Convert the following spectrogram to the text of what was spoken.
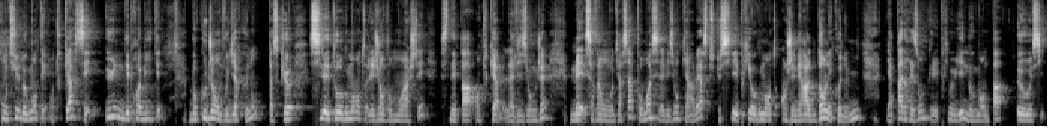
continue d'augmenter. En tout cas, c'est une des probabilités. Beaucoup de gens vont vous dire que non, parce que si les taux augmentent, les gens vont moins acheter. Ce n'est pas, en tout cas, la vision que j'ai. Mais certains vont dire ça. Pour moi, c'est la vision qui est inverse, puisque si les prix augmentent en général dans l'économie, il n'y a pas de raison que les prix immobiliers n'augmentent pas eux aussi.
